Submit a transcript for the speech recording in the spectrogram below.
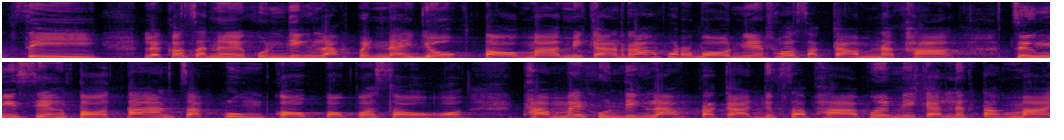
2554 แล้วก็เสนอให้คุณยิ่งลักษณ์เป็นนายกต่อมามีการร่างพรบนิรโทษกรรมนะคะ จึงมีเสียงต่อต้านจากกลุ่มกปปสทำให้คุณยิ่งลักษณ์ประกาศยุบสภาเพื่อมีการเลือกตั้งใหม่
